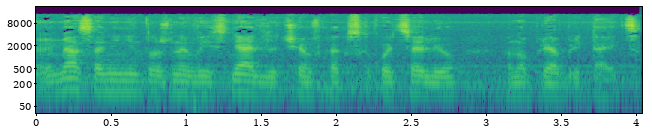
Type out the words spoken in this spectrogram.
мяса они не должны выяснять, зачем, как, с какой целью оно приобретается.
